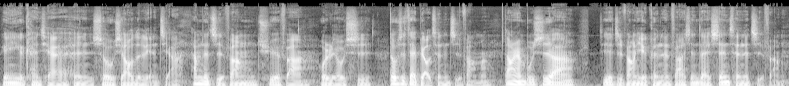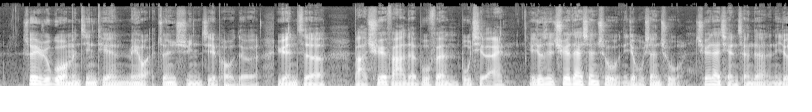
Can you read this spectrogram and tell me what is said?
跟一个看起来很瘦削的脸颊，它们的脂肪缺乏或流失，都是在表层的脂肪吗？当然不是啊，这些脂肪也可能发生在深层的脂肪。所以，如果我们今天没有遵循解剖的原则，把缺乏的部分补起来，也就是缺在深处，你就补深处；缺在浅层的，你就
